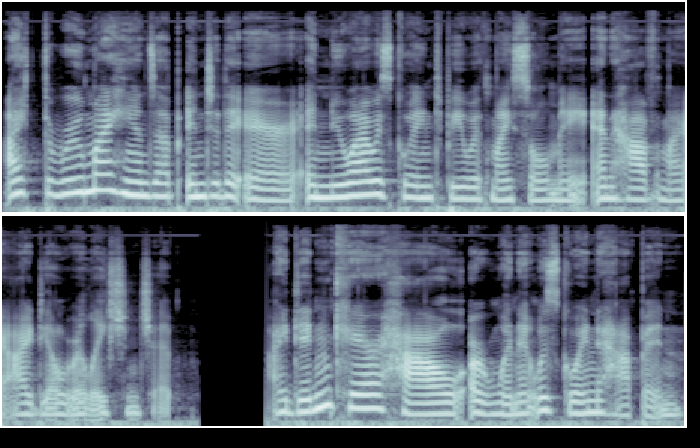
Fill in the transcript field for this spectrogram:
I threw my hands up into the air and knew I was going to be with my soulmate and have my ideal relationship. I didn't care how or when it was going to happen.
